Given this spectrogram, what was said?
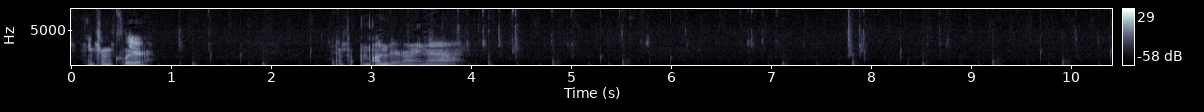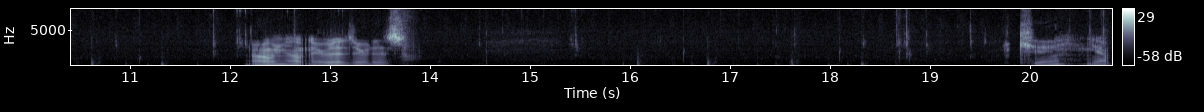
I think I'm clear. Yep, I'm under it right now. Oh, no, there it is, there it is. Yep.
